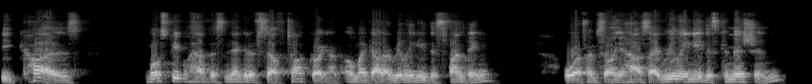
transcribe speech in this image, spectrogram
Because most people have this negative self talk going on. Oh my God, I really need this funding. Or if I'm selling a house, I really need this commission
